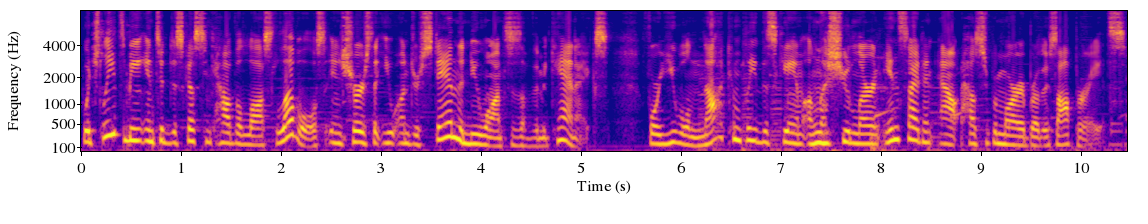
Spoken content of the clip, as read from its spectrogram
Which leads me into discussing how the Lost Levels ensures that you understand the nuances of the mechanics, for you will not complete this game unless you learn inside and out how Super Mario Bros. operates.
